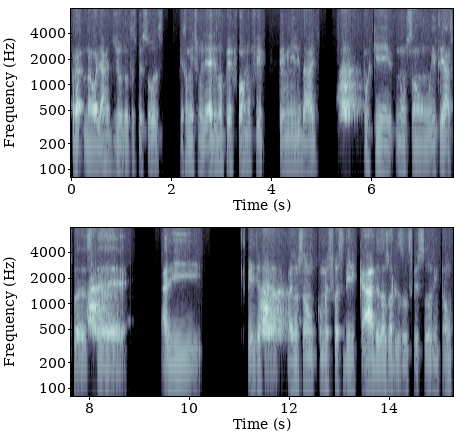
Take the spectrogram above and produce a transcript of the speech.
pra, na olhar de, de outras pessoas, principalmente mulheres, não performam fe, feminilidade, porque não são, entre aspas, é, ali, perdi a palavra, mas não são como se fossem delicadas aos olhos das outras pessoas, então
